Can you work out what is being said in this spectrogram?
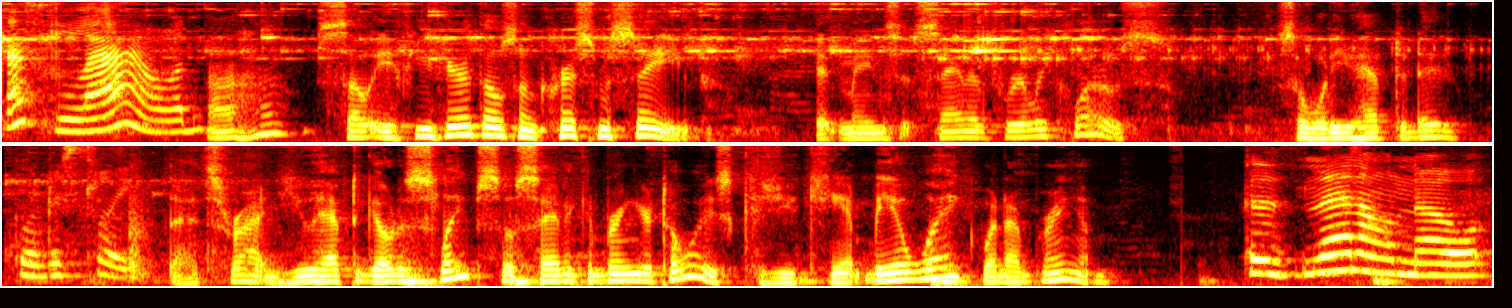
That's loud. Uh huh. So if you hear those on Christmas Eve, it means that Santa's really close. So what do you have to do? Go to sleep. That's right. You have to go to sleep so Santa can bring your toys because you can't be awake when I bring them. Cause then I'll know.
